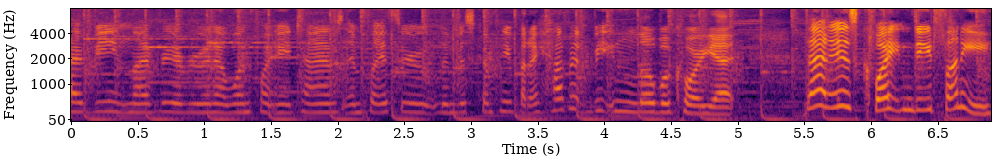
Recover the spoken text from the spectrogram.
I've beaten Library of Ruin at 1.8 times and played through Limbus Company, but I haven't beaten Lobocor yet. That is quite indeed funny.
